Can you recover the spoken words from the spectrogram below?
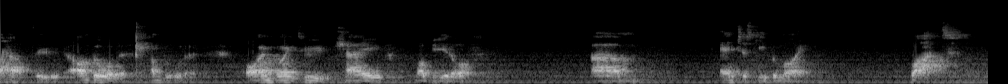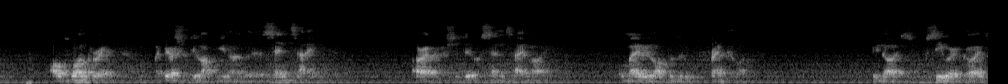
I have to, I'm doing it, I'm doing it. I'm going to shave my beard off um, and just keep it mowing. But I was wondering, maybe I should do like, you know, the sensei. I reckon I should do a sensei mowing. Or maybe like a little French one who knows? We'll see where it goes.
